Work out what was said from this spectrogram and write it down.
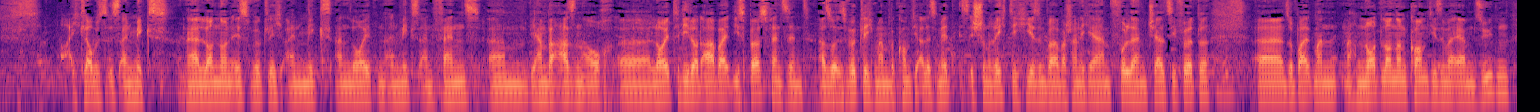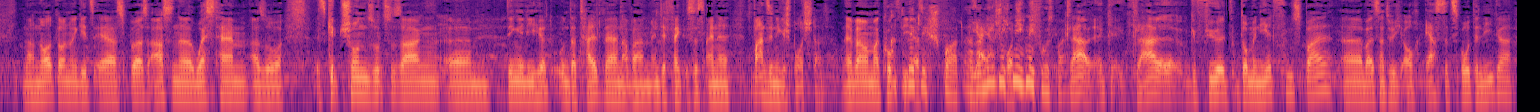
Ah, ich glaube, es ist ein Mix. Ja, London ist wirklich ein Mix an Leuten, ein Mix an Fans. Ähm, wir haben bei Asen auch äh, Leute, die dort arbeiten, die Spurs-Fans sind. Also ist wirklich, man bekommt hier alles mit. Es ist schon richtig. Hier sind wir wahrscheinlich eher im Fulham, Chelsea-Viertel. Äh, sobald man nach Nord-London kommt, hier sind wir eher im Süden. Nach Nord-London geht's eher Spurs, Arsenal, West Ham. Also es gibt schon sozusagen ähm, Dinge, die hier unterteilt werden, aber im Endeffekt ist es eine wahnsinnige Sportstadt. Ne, wenn man mal guckt, also wirklich Sport, also ja, nicht, ja, Sport. Nicht, nicht, Fußball. Klar, äh, klar äh, gefühlt dominiert Fußball, äh, weil es natürlich auch erste, zweite Liga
